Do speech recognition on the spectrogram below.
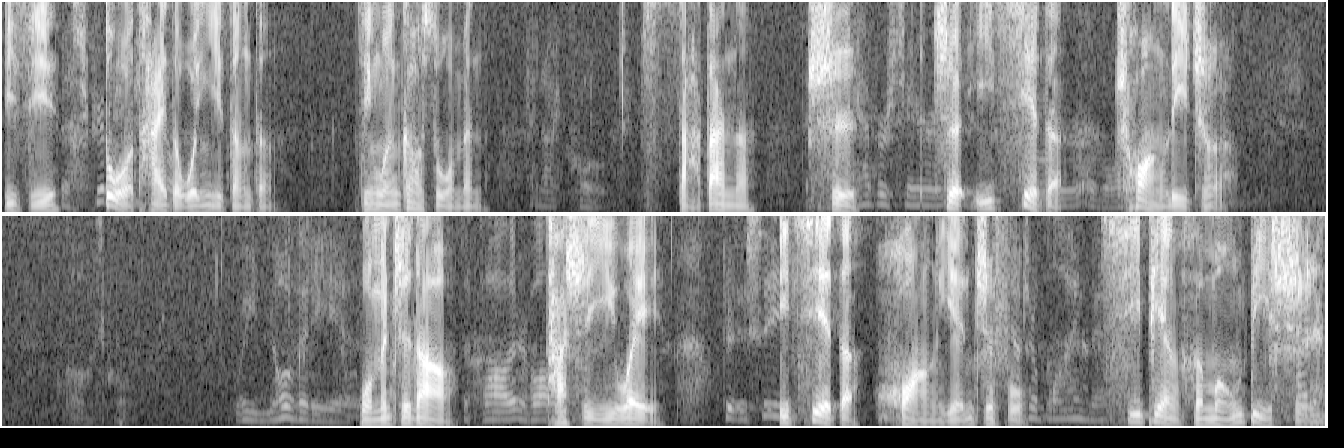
以及堕胎的瘟疫等等。经文告诉我们，撒旦呢是这一切的创立者。我们知道，他是一位一切的谎言之父，欺骗和蒙蔽世人。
